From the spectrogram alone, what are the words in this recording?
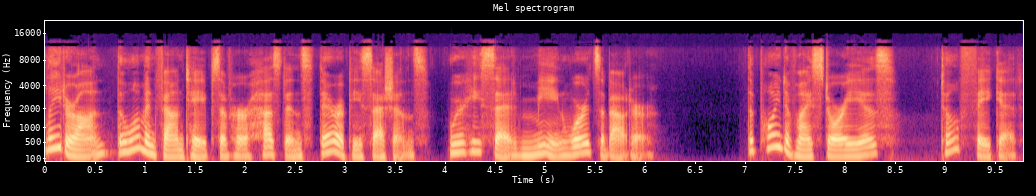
Later on, the woman found tapes of her husband's therapy sessions where he said mean words about her. The point of my story is don't fake it.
